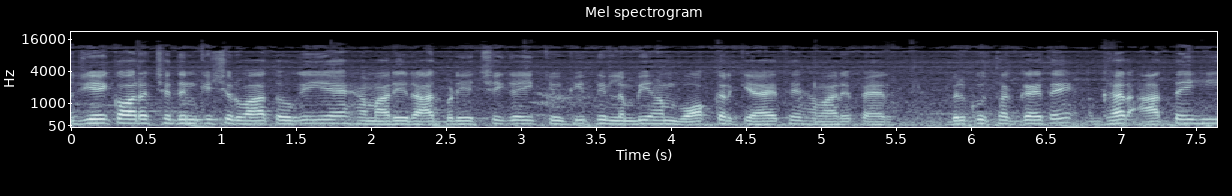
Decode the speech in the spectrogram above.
जी एक और अच्छे दिन की शुरुआत हो गई है। हमारी रात बड़ी अच्छी गई क्योंकि इतनी लंबी हम वॉक करके आए थे। हमारे पैर बिल्कुल थक गए थे। घर आते ही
